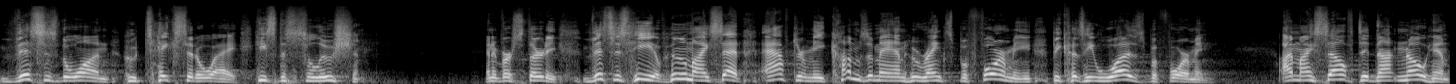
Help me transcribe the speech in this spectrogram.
this is the one who takes it away. He's the solution. And in verse 30, this is he of whom I said, After me comes a man who ranks before me because he was before me. I myself did not know him,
